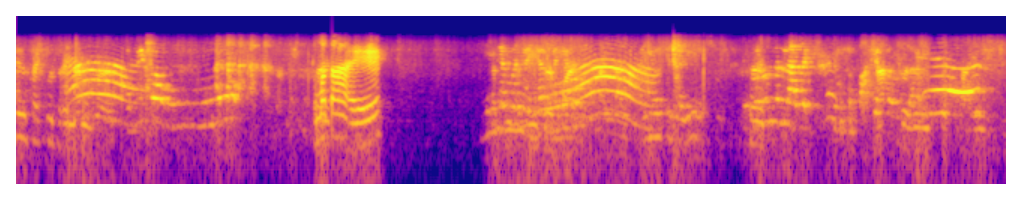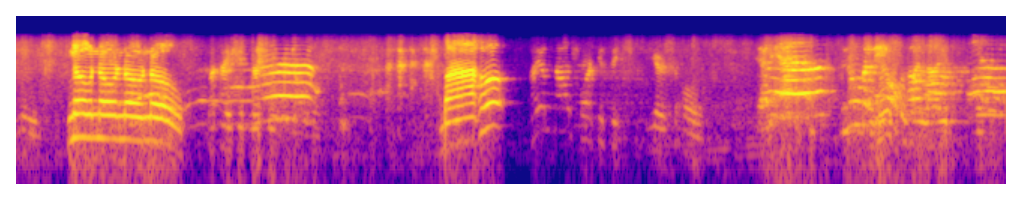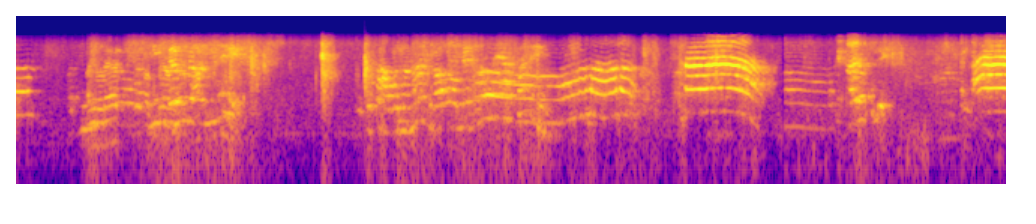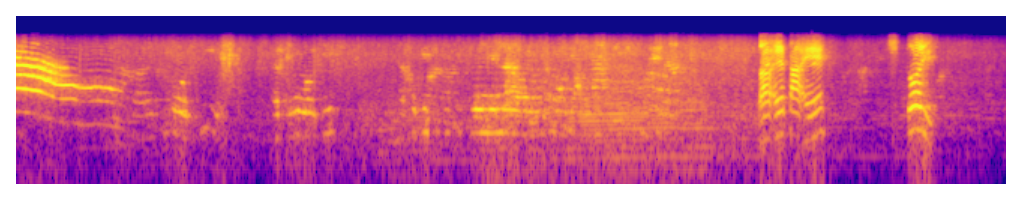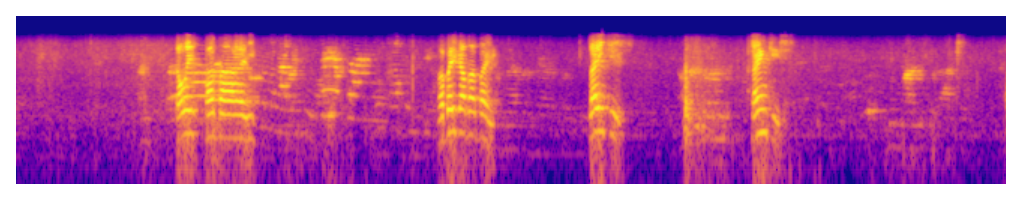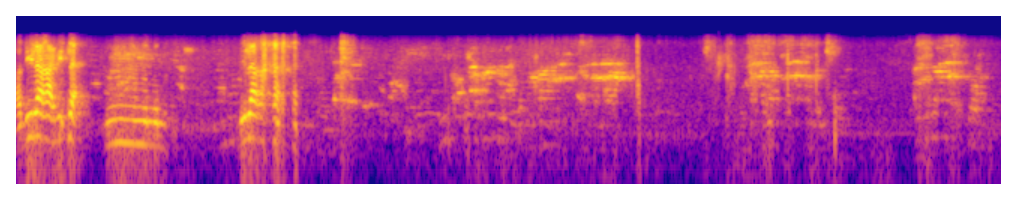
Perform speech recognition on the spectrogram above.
since I could remember. Tumatae. Actually, No, no, no, no. but I did not. Baho. I am now 46 years old. No, Most of my life, I led a very active Tae, tae. Toy. Toy, bye-bye. Bye-bye ka, bye-bye. Flying kiss. Flying kiss. O, dila ka, dila. Mm, Dila ka.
